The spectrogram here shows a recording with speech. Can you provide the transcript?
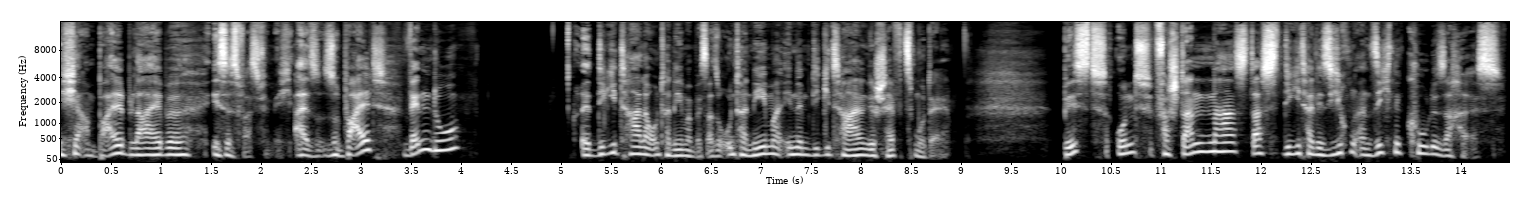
Ich hier am Ball bleibe, ist es was für mich. Also, sobald, wenn du äh, digitaler Unternehmer bist, also Unternehmer in einem digitalen Geschäftsmodell bist und verstanden hast, dass Digitalisierung an sich eine coole Sache ist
